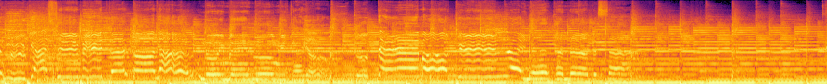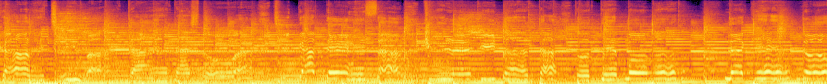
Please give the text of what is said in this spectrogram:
昔見た花の夢を見たよ。とても綺麗な花でさでもだけど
